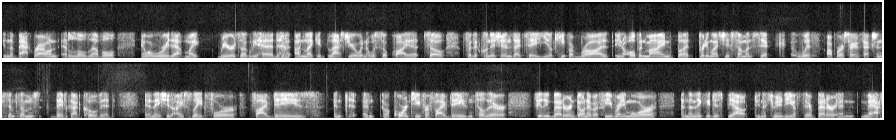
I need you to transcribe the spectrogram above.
in the background at a low level, and we're worried that might rear its ugly head, unlike it last year when it was so quiet. So for the clinicians, I'd say you know keep a broad, you know, open mind, but pretty much if someone's sick with upper respiratory infection symptoms, they've got COVID, and they should isolate for five days and, and or quarantine for five days until they're feeling better and don't have a fever anymore, and then they could just be out in the community if they're better and mask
